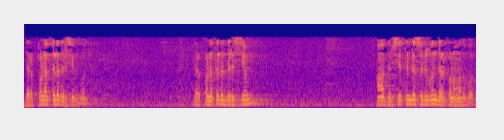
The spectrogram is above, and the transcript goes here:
ദർപ്പണത്തിലെ ദൃശ്യം പോലെ. ദർപ്പണത്തിലെ ദൃശ്യം ആ ദൃശ്യത്തിന്റെ സ്വരൂപം ദർപ്പണം അതുപോലെ.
